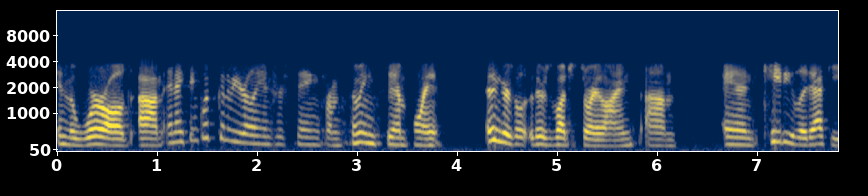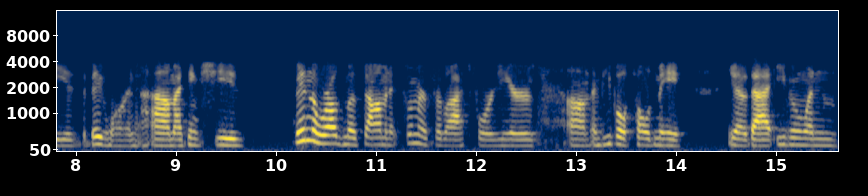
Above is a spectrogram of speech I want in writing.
in the world. Um, and I think what's going to be really interesting from swimming standpoint, I think there's a, there's a bunch of storylines. Um, and Katie Ledecky is the big one. Um, I think she's been the world's most dominant swimmer for the last four years. Um, and people have told me, you know, that even when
